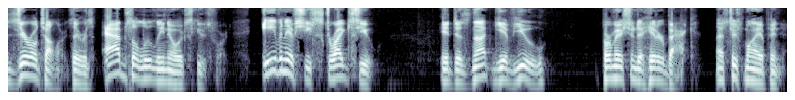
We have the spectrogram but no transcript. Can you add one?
Zero tolerance. There is absolutely no excuse for it. Even if she strikes you, it does not give you permission to hit her back. That's just my opinion.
